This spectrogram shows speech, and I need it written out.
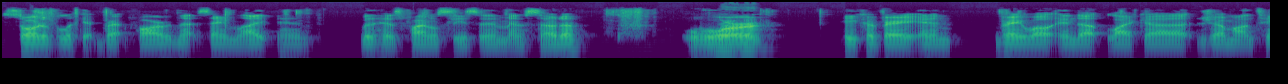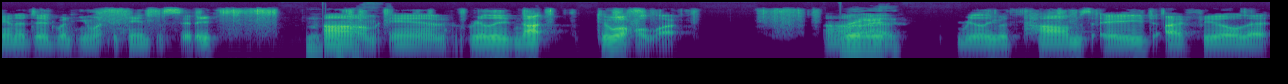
sort of look at Brett Favre in that same light and with his final season in Minnesota, or Right. he could very end very well end up like uh, Joe Montana did when he went to Kansas City, Mhm. um, and really not do a whole lot. Um, Right. I- really, with Tom's age, I feel that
